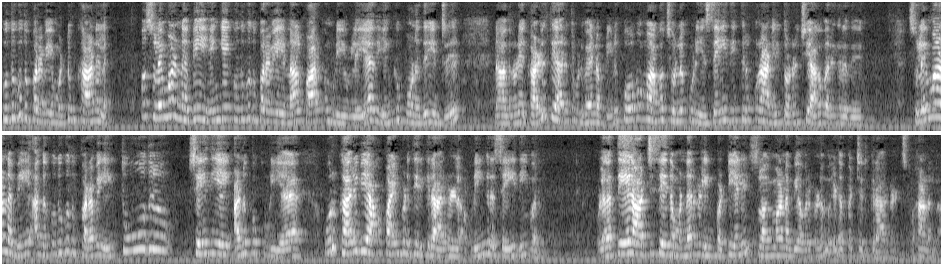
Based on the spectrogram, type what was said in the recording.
குதுகுது பறவையை மட்டும் காணல. இப்போ சுலைமான் நபி எங்கே குதுகுது பறவையை என்னால் பார்க்க முடியவில்லையே அது எங்கு போனது என்று நான் அதனுடைய கழுத்தை அறுத்து விடுவேன் அப்படின்னு கோபமாக சொல்லக்கூடிய செய்தி திருக்குறானில் தொடர்ச்சியாக வருகிறது. சுலைமான் நபி அந்த குதுகுது பறவையை தூது செய்தியை அனுப்பக்கூடிய ஒரு கருவியாக பயன்படுத்தி இருக்கிறார்கள் அப்படிங்கிற செய்தி வருது. உலகத்தையே ஆட்சி செய்த மன்னர்களின் பட்டியலில் சுலைமான் நபி அவர்களும் இடம்பெற்றிருக்கிறார்கள். சுபஹானல்லா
